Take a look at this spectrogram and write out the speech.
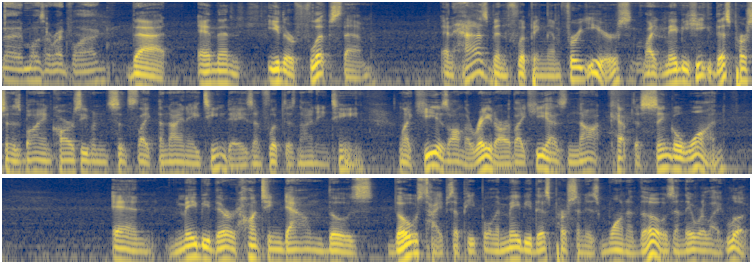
That it was a red flag. that and then either flips them and has been flipping them for years. Like maybe he this person is buying cars even since like the 918 days and flipped his 918 like he is on the radar. Like he has not kept a single one. And maybe they're hunting down those those types of people and maybe this person is one of those. And they were like look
